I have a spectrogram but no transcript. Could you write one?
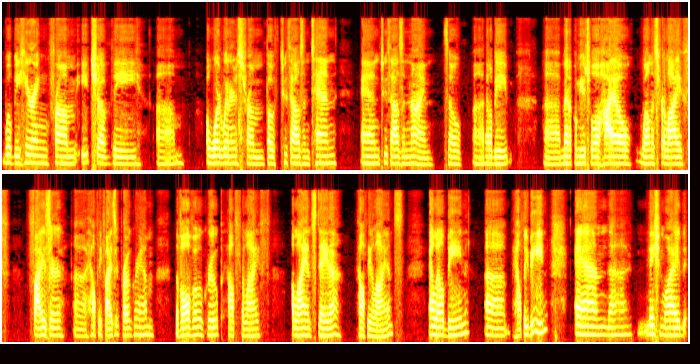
we'll be hearing from each of the um, award winners from both 2010 and 2009. So uh, that'll be uh, Medical Mutual Ohio, Wellness for Life, Pfizer, uh, Healthy Pfizer Program, the Volvo Group, Health for Life, Alliance Data, Healthy Alliance, LL Bean, uh, Healthy Bean, and uh, Nationwide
